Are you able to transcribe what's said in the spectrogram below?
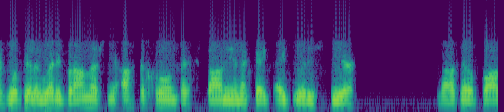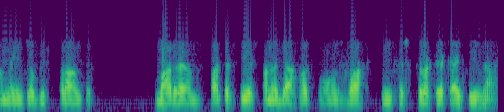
ek hoop julle hoor die branders in die agtergrond. Ek staan hier en ek kyk uit oor die see. Daar's nou 'n paar mense op die strand. Maar um, wat 'n fees van 'n dag wat vir ons wag. Dit is verskriklik uit hierna.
